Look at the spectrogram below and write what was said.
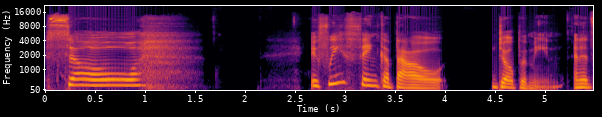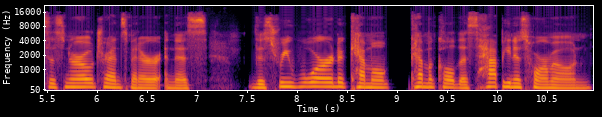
So, if we think about dopamine and it's this neurotransmitter and this this reward chemical chemical this happiness hormone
